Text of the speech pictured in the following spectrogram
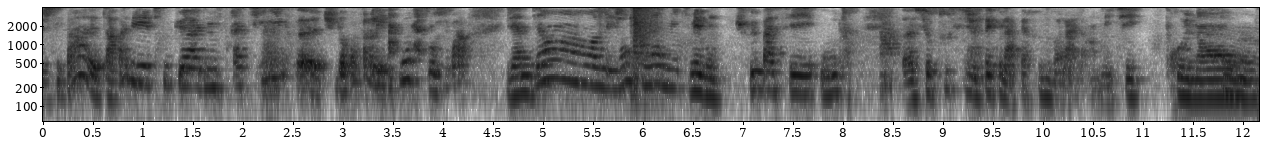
Je sais pas, t'as pas des trucs administratifs, euh, tu dois pas faire les courses, je sais pas. J'aime bien les gens dynamiques, mais bon, je peux passer outre, euh, surtout si je sais que la personne, voilà, elle a un métier prenant, Mhm.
